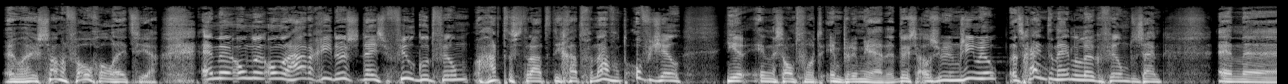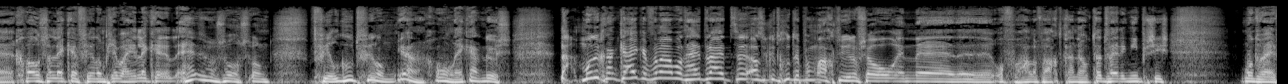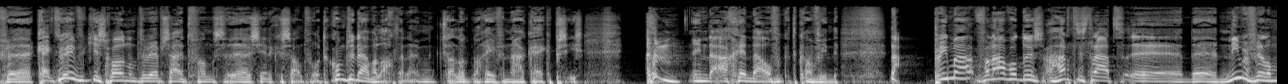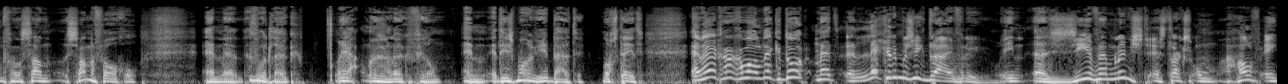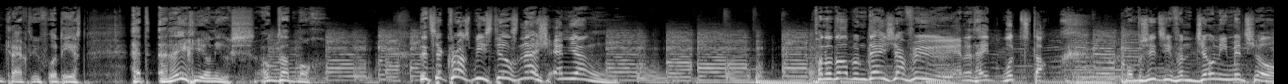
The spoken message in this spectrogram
eh Sanne Vogel heet ze, ja. En eh, onder, onder haar dus, deze Feel Good film, Hartenstraat, die gaat vanavond officieel hier in Zandvoort in première. Dus als u hem zien wil, het schijnt een hele leuke film te zijn. En eh gewoon zo'n lekker filmpje waar je lekker, zo'n zo, zo'n Feel Good film. Ja, gewoon lekker dus. Nou, moet u gaan kijken vanavond. Hij draait, als ik het goed heb, om acht uur of zo. En, eh, of half acht kan ook, dat weet ik niet precies. Moeten we even, kijkt u eventjes gewoon op de website van eh, Circus Zandvoort. Komt u daar wel achter. En ik zal ook nog even nakijken precies. In de agenda of ik het kan vinden. Nou, prima. Vanavond dus Hartenstraat. eh, de nieuwe film van San, Sanne Vogel. En eh, dat wordt leuk. Ja, dat is een leuke film. En het is mooi weer buiten. Nog steeds. En wij gaan gewoon lekker door met eh, lekkere muziek draaien voor u. In uh, ZFM Lunch. En straks om half één krijgt u voor het eerst het regio nieuws. Ook dat nog. Dit zijn Crosby, Stills, Nash en Young. Van het album Deja Vu. En het heet Woodstock. Compositie van Joni Mitchell.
